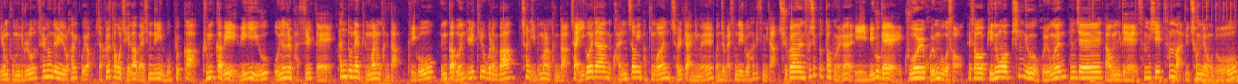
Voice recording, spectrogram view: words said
이런 부분들로 설명드리도록 하겠고요. 자, 그렇다고 제가 말씀드린 목표가 금값이 위기 이후 5년을 봤을 때 한돈에 100만원 간다. 그리고 은값은 1kg바 1200만원 간다. 자, 이거에 대한 관점이 바뀐 건 절대 아님을 먼저 말씀드리도록 하겠습니다. 주간 소식부터 보면은 이 미국의 9월 고용보고서 해서 비농업 신규 고용은 현재 나온 게 33만 6천 명으로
